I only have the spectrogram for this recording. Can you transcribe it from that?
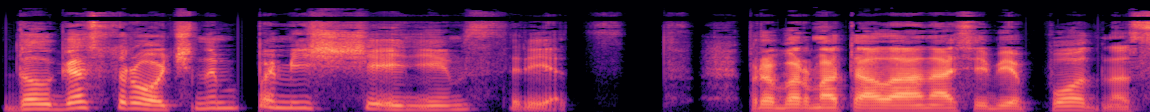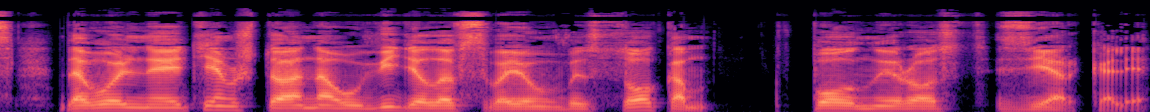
долгосрочным помещением средств. Пробормотала она себе под нос, довольная тем, что она увидела в своем высоком, в полный рост зеркале.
